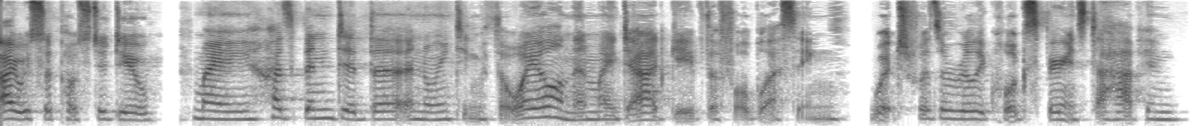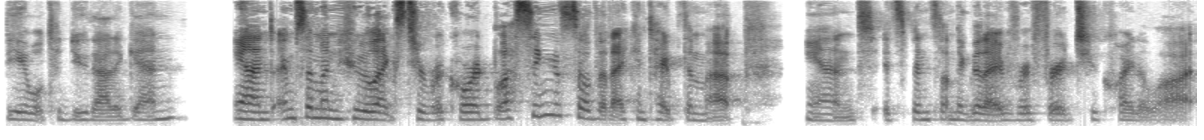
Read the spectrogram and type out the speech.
I was supposed to do my husband did the anointing with the oil and then my dad gave the full blessing which was a really cool experience to have him be able to do that again. And i'm someone who likes to record blessings so that i can type them up and it's been something that i've referred to quite a lot.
